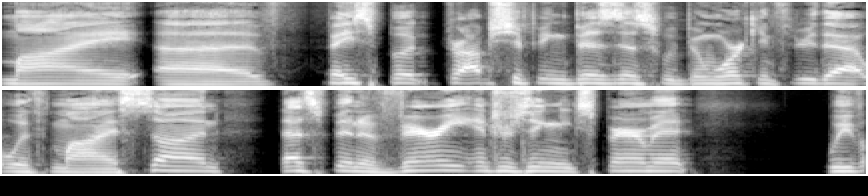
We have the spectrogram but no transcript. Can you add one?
my uh, Facebook drop shipping business. We've been working through that with my son. That's been a very interesting experiment. We've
